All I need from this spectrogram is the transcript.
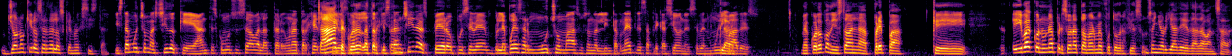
yo no quiero ser de los que no existan. Y está mucho más chido que antes, cómo se usaba la tar- una tarjeta. Ah, ¿te a- acuerdas la Y tarjeta? están chidas, pero pues se ve, le puedes hacer mucho más usando el internet y las aplicaciones, se ven muy Claro. padres. Me acuerdo cuando yo estaba en la prepa que iba con una persona a tomarme fotografías, un señor ya de edad avanzada.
